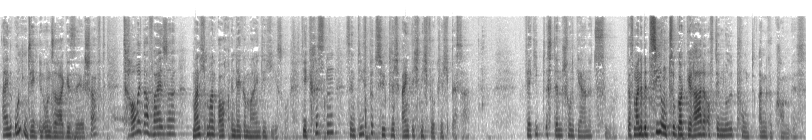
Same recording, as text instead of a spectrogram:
ein Unding in unserer Gesellschaft. Traurigerweise manchmal auch in der Gemeinde Jesu. Wir Christen sind diesbezüglich eigentlich nicht wirklich besser. Wer gibt es denn schon gerne zu, dass meine Beziehung zu Gott gerade auf dem Nullpunkt angekommen ist?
